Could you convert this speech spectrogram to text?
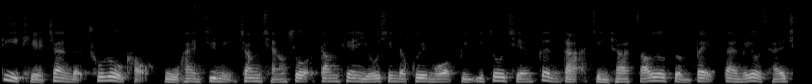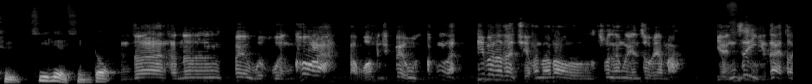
地铁站的出入口。武汉居民张强说，当天游行的规模比一周前更大，警察早有准备，但没有采取激烈行动。可能被稳稳控了啊，我们就被稳控了。一般都在解放大道中山公园周边嘛，严阵以待。到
